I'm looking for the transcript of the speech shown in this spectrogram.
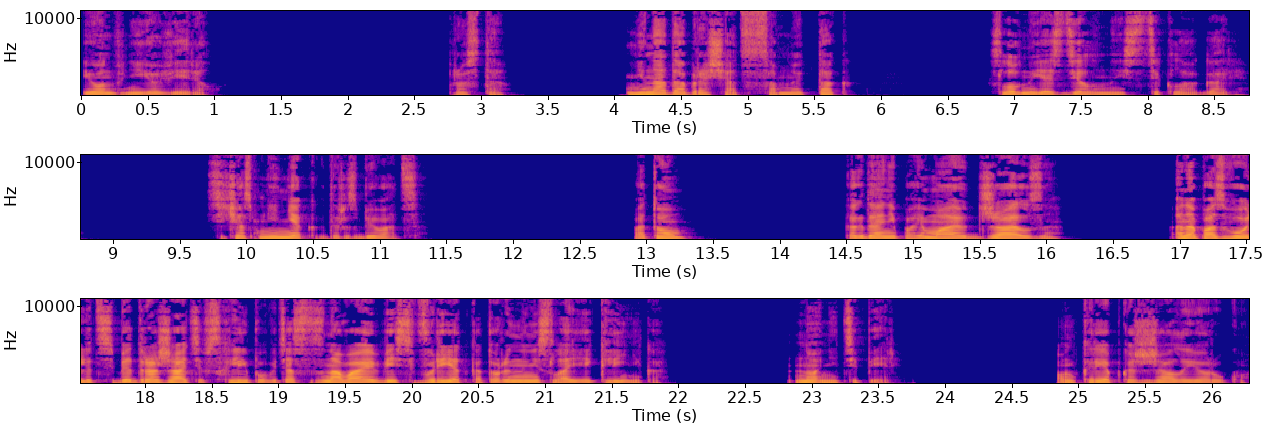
и он в нее верил. Просто не надо обращаться со мной так, словно я сделана из стекла, Гарри. Сейчас мне некогда разбиваться. Потом, когда они поймают Джайлза, она позволит себе дрожать и всхлипывать, осознавая весь вред, который нанесла ей клиника. Но не теперь. Он крепко сжал ее руку.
